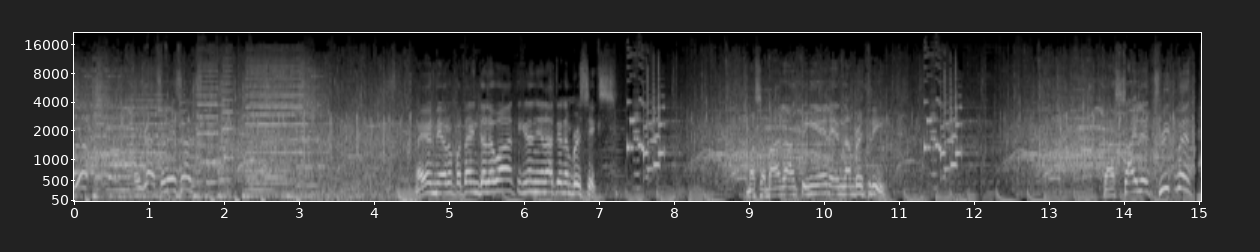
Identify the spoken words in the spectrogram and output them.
Yep. Congratulations! Ngayon, meron pa tayong dalawa. Tingnan niyo natin number 6. Masama na ang tingin. And number 3. The silent treatment.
